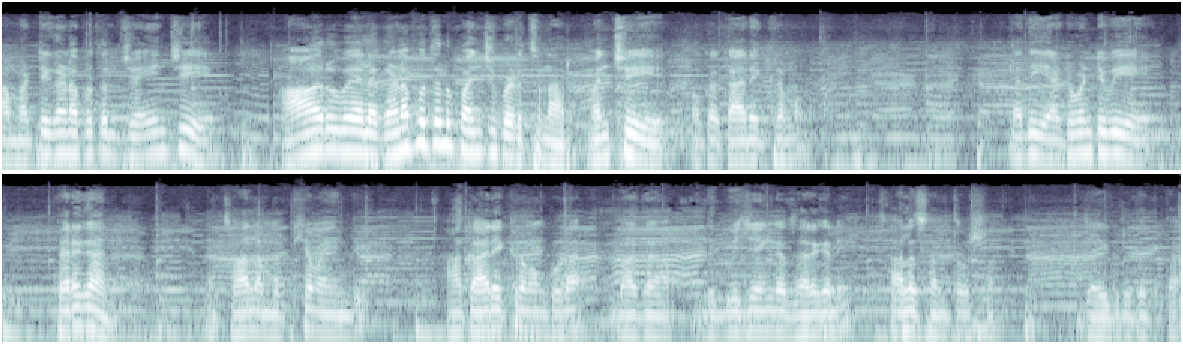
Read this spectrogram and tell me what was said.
ఆ మట్టి గణపతులు చేయించి ఆరు వేల గణపతులు పంచి పెడుతున్నారు. మంచి ఒక కార్యక్రమం. అది అటువంటివి పెరగాలి. చాలా ముఖ్యమైంది. ఆ కార్యక్రమం కూడా బాగా దిగ్విజయంగా జరగని చాలా సంతోషం. జై గురుదత్త.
